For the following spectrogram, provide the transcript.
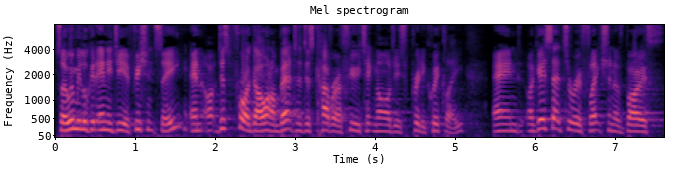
So when we look at energy efficiency, and uh, just before I go on, I'm about to just cover a few technologies pretty quickly, and I guess that's a reflection of both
